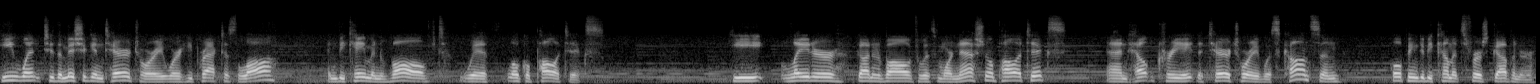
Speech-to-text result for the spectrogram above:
he went to the Michigan Territory where he practiced law and became involved with local politics. He later got involved with more national politics and helped create the Territory of Wisconsin, hoping to become its first governor.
